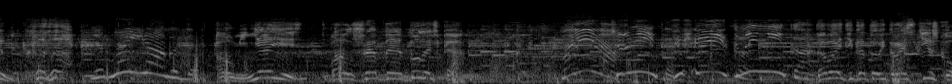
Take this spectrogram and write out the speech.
бежим. Ха-ха. Я знаю ягоды. А у меня есть волшебная дудочка. Малина. Черника. Ежевика. клиника. Давайте готовить растишку.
